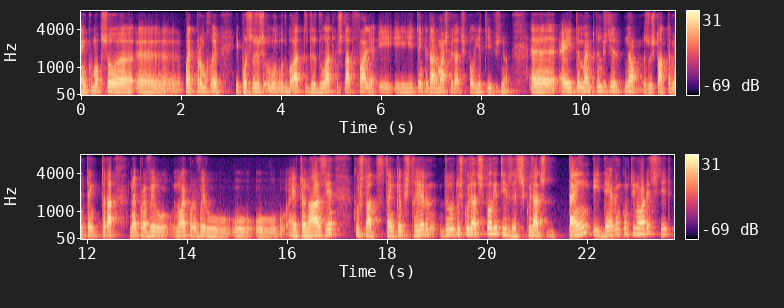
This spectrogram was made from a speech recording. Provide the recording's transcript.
em que uma pessoa uh, pede para morrer e pôr-se o, o, debate de, do lado que o Estado falha e, e, tem que dar mais cuidados paliativos, não é? Uh, aí também podemos dizer, não, mas o Estado também tem que ter, não é para haver, o, não é para haver o, o, a eutanásia que o Estado tem que abster do, dos cuidados paliativos. Esses cuidados têm e devem continuar a existir.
